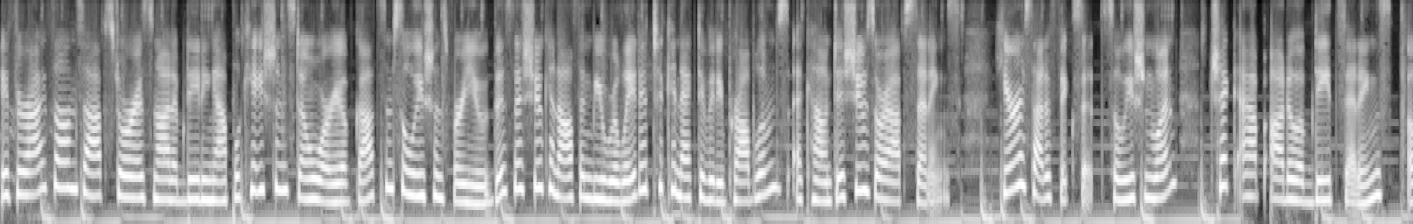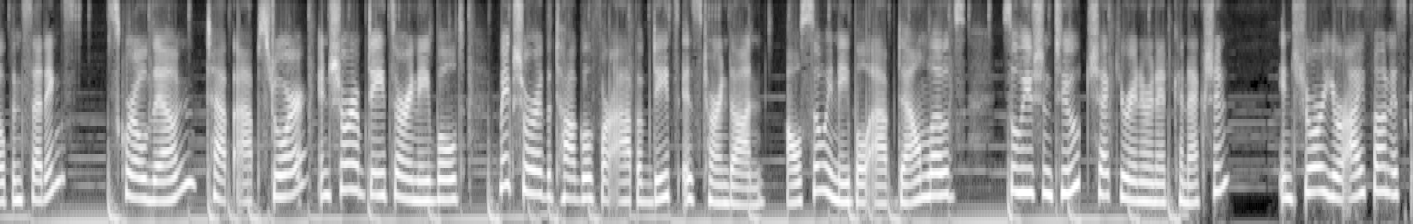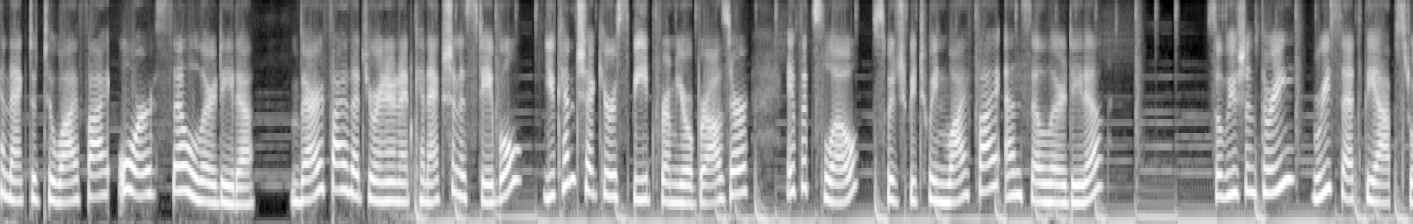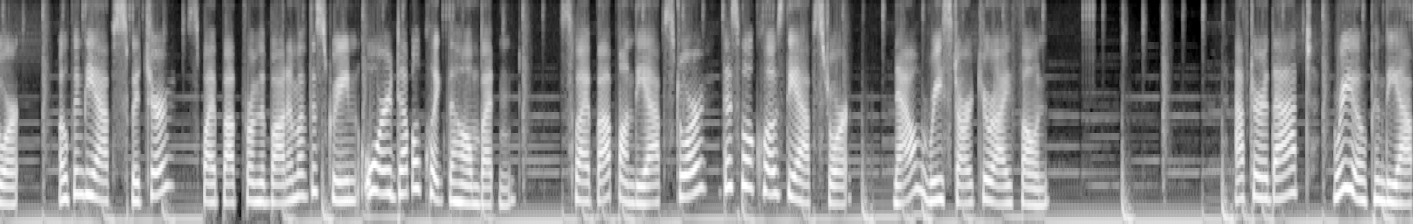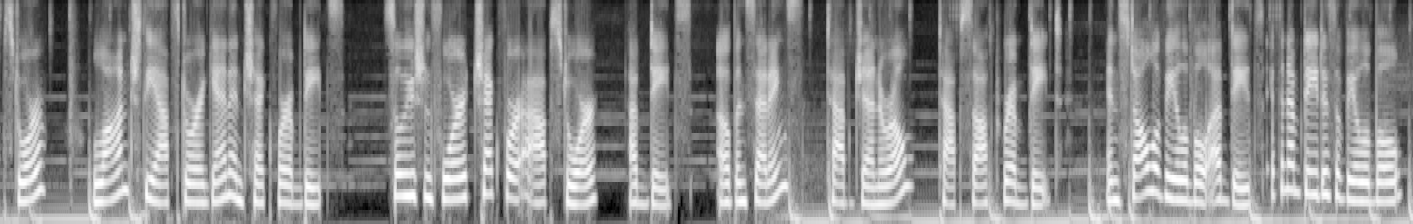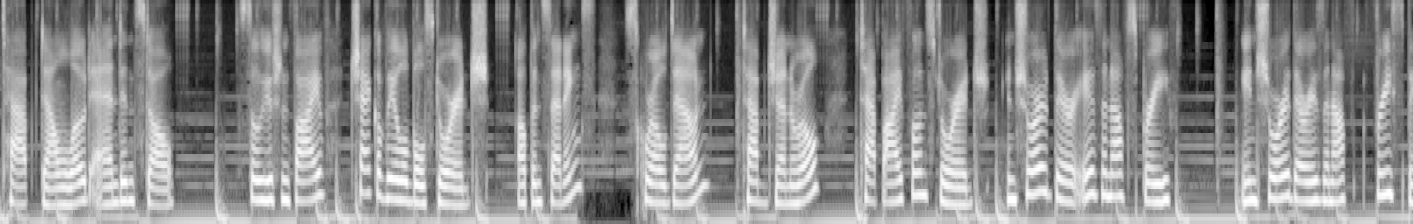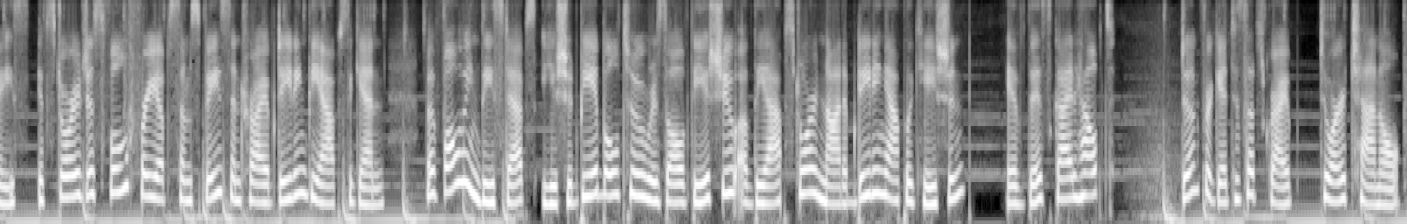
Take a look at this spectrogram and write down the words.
If your iPhone's App Store is not updating applications, don't worry, I've got some solutions for you. This issue can often be related to connectivity problems, account issues, or app settings. Here is how to fix it. Solution 1. Check App Auto Update Settings. Open Settings. Scroll down, tap App Store, ensure updates are enabled, make sure the toggle for app updates is turned on. Also enable app downloads. Solution 2. Check your internet connection. Ensure your iPhone is connected to Wi-Fi or cellular data. Verify that your internet connection is stable. You can check your speed from your browser. If it's slow, switch between Wi-Fi and cellular data. Solution 3. Reset the App Store. Open the app switcher, swipe up from the bottom of the screen or double-click the home button. Swipe up on the App Store. This will close the App Store. Now restart your iPhone. After that, reopen the App Store, launch the App Store again and check for updates. Solution 4. Check for App Store updates. Open Settings, tap General, tap Software Update. Install available updates. If an update is available, tap Download and install. Solution 5. Check available storage. Open Settings, scroll down, tap General, tap iPhone Storage. Ensure there is enough space Ensure there is enough free space. If storage is full, free up some space and try updating the apps again. By following these steps, you should be able to resolve the issue of the App Store not updating application. If this guide helped, don't forget to subscribe to our channel.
